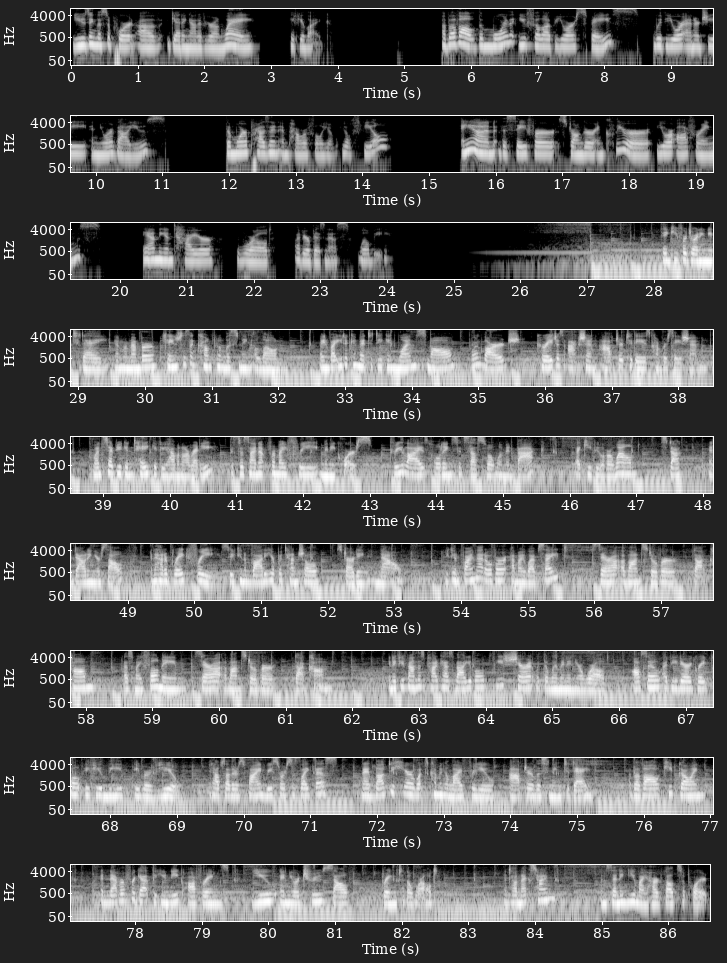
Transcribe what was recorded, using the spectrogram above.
using the support of getting out of your own way if you like. Above all, the more that you fill up your space with your energy and your values, the more present and powerful you'll, you'll feel, and the safer, stronger, and clearer your offerings and the entire world of your business will be. Thank you for joining me today. And remember, change doesn't come from listening alone. I invite you to commit to taking one small or large, courageous action after today's conversation. One step you can take if you haven't already is to sign up for my free mini course Three Lies Holding Successful Women Back that keep you overwhelmed, stuck, and doubting yourself and how to break free so you can embody your potential starting now. You can find that over at my website, saraavantstover.com. That's my full name, saraavantstover.com. And if you found this podcast valuable, please share it with the women in your world. Also, I'd be very grateful if you leave a review. It helps others find resources like this, and I'd love to hear what's coming alive for you after listening today. Above all, keep going and never forget the unique offerings you and your true self bring to the world. Until next time, I'm sending you my heartfelt support.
